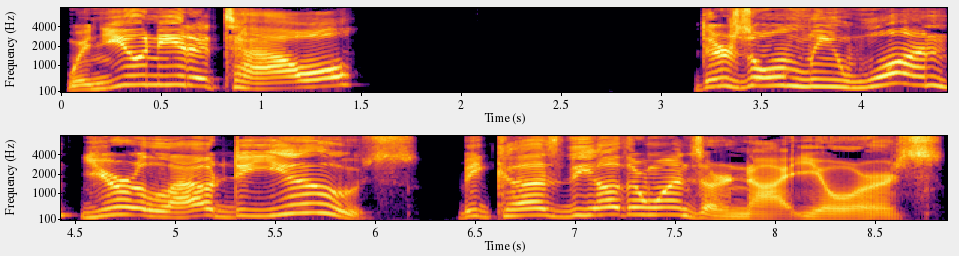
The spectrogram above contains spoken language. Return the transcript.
When you need a towel, there's only one you're allowed to use because the other ones are not yours.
